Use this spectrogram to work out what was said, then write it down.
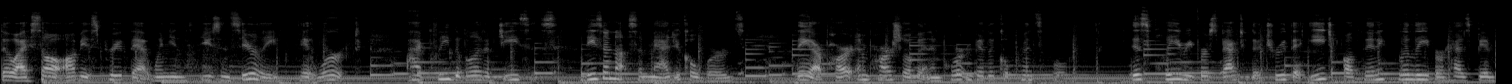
though I saw obvious proof that when used sincerely, it worked. I plead the blood of Jesus. These are not some magical words, they are part and parcel of an important biblical principle. This plea refers back to the truth that each authentic believer has been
